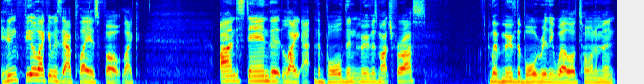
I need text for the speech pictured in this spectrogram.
it didn't feel like it was our players' fault. Like I understand that like the ball didn't move as much for us. We've moved the ball really well all tournament.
